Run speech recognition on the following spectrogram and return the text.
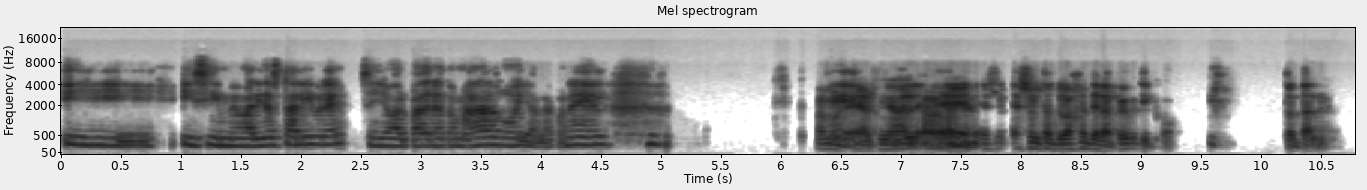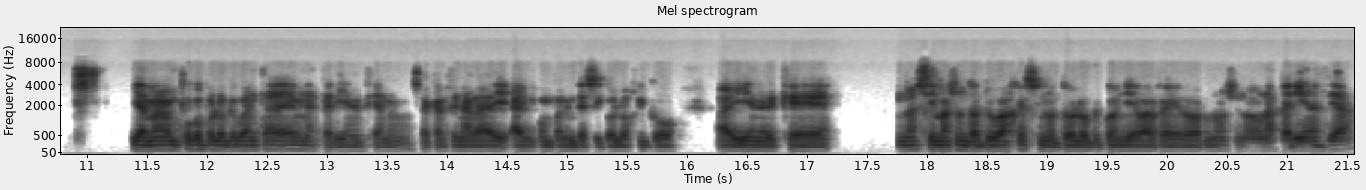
Y, y si mi marido está libre, se lleva al padre a tomar algo y habla con él. Vamos, eh, al final eh, es, es un tatuaje terapéutico, total. Y además un poco por lo que cuenta es una experiencia, ¿no? O sea que al final hay, hay un componente psicológico ahí en el que no es sin más un tatuaje, sino todo lo que conlleva alrededor, ¿no? Sino una experiencia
